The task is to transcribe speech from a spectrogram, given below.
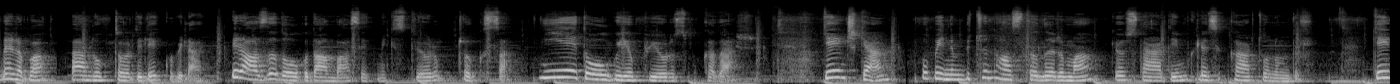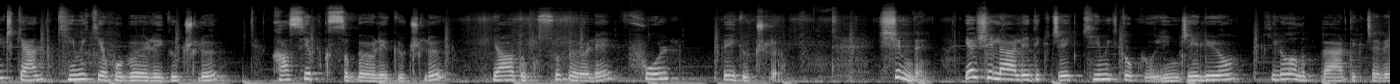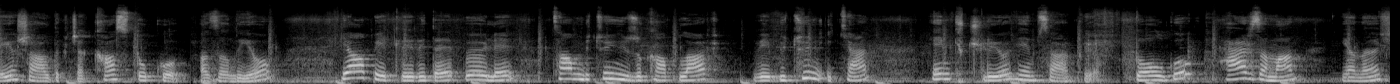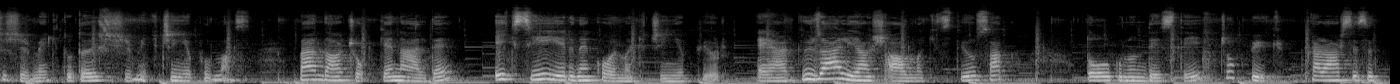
Merhaba, ben Doktor Dilek Kubilay. Biraz da dolgudan bahsetmek istiyorum, çok kısa. Niye dolgu yapıyoruz bu kadar? Gençken bu benim bütün hastalarıma gösterdiğim klasik kartonumdur. Gençken kemik yapı böyle güçlü, kas yapısı böyle güçlü, yağ dokusu böyle full ve güçlü. Şimdi yaş ilerledikçe kemik doku inceliyor, kilo alıp verdikçe ve yaş aldıkça kas doku azalıyor. Yağ petleri de böyle tam bütün yüzü kaplar ve bütün iken hem küçülüyor hem sarkıyor. Dolgu her zaman yanağı şişirmek, dudağı şişirmek için yapılmaz. Ben daha çok genelde eksiği yerine koymak için yapıyorum. Eğer güzel yaş almak istiyorsak dolgunun desteği çok büyük. Karar sizin.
